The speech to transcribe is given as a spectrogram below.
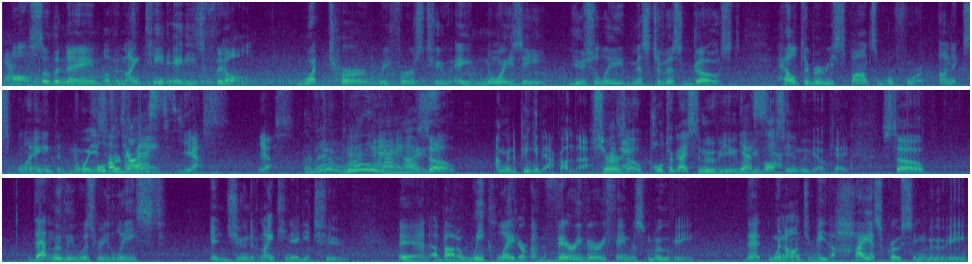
Yes. also the name of a 1980s film. What term refers to a noisy, usually mischievous ghost held to be responsible for unexplained noises? Poltergeist? Yes, yes. Okay. Woo, Woo, okay. nice. So, I'm going to piggyback on that. Sure. So, Poltergeist, the movie, Yes. you've all Yeah. seen the movie, okay. So, that movie was released in June of 1982. And about a week later, a very, very famous movie that went on to be the highest grossing movie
